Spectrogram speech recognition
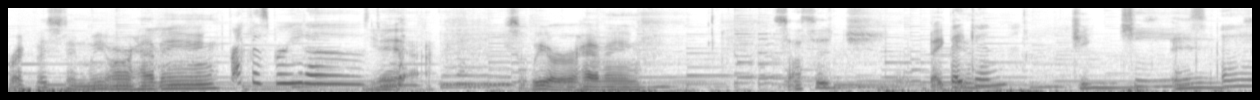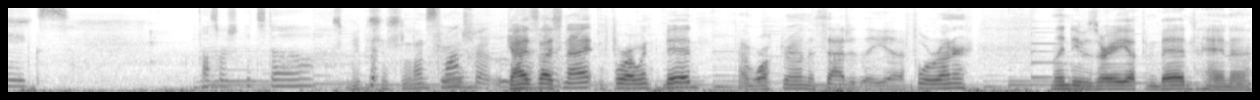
breakfast and we are having. Breakfast burritos. Yeah. So we are having sausage, bacon, Bacon, cheese, cheese, eggs. eggs, all sorts of good stuff. maybe some cilantro. Cilantro. Ooh, Guys, last good. night before I went to bed, I walked around the side of the uh, 4Runner. Lindy was already up in bed, and uh,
